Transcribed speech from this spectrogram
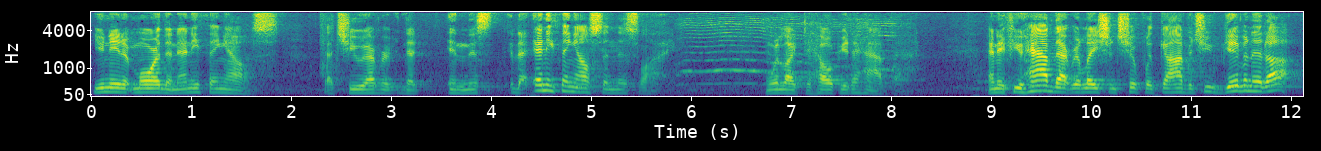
You need it more than anything else that you ever that in this that anything else in this life. We'd like to help you to have that. And if you have that relationship with God, but you've given it up,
